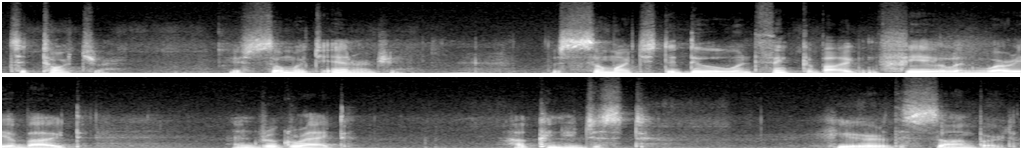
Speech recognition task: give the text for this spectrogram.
It's a torture. There's so much energy. There's so much to do and think about and feel and worry about and regret. How can you just hear the songbird.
